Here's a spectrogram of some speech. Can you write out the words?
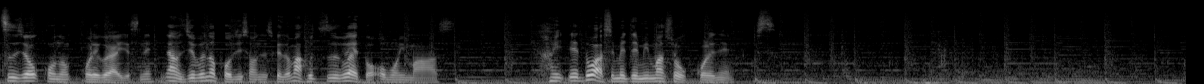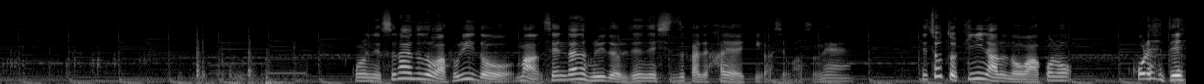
通常このこれぐらいですね。なので自分のポジションですけどまあ普通ぐらいと思います。はい。でドア閉めてみましょう。これね。これねスライドドアフリードまあ先代のフリードより全然静かで速い気がしますね。でちょっと気になるのはこのこれで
